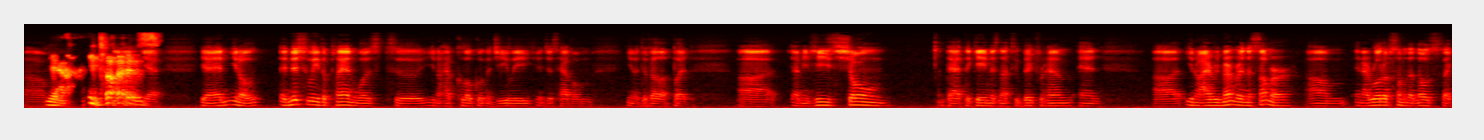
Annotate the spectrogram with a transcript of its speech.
Um, yeah, he does. Yeah, yeah, and you know, initially the plan was to you know have Koloko in the G League and just have him you know develop, but uh, I mean he's shown that the game is not too big for him, and uh, you know I remember in the summer, um, and I wrote up some of the notes like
